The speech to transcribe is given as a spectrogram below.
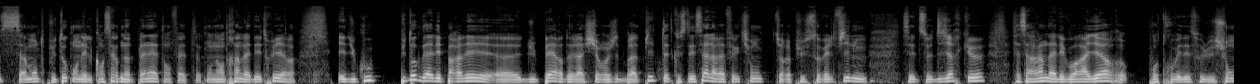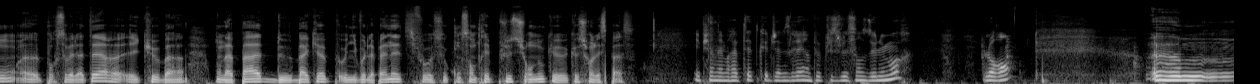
ça montre plutôt qu'on est le cancer de notre planète en fait, qu'on est en train de la détruire. Et du coup, plutôt que d'aller parler euh, du père de la chirurgie de Brad Pitt, peut-être que c'était ça la réflexion qui aurait pu sauver le film, c'est de se dire que ça sert à rien d'aller voir ailleurs pour trouver des solutions euh, pour sauver la Terre et que bah on n'a pas de backup au niveau de la planète. Il faut se concentrer plus sur nous que, que sur l'espace. Et puis on aimerait peut-être que James Gray ait un peu plus le sens de l'humour. Laurent? Euh,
